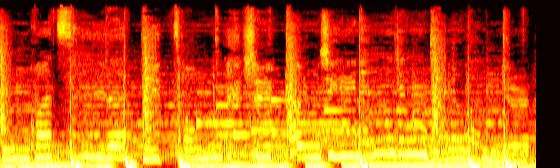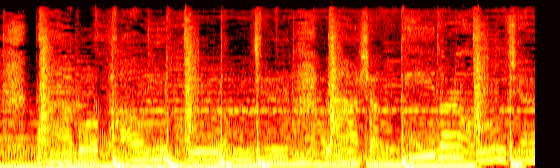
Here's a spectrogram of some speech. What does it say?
青花瓷的笔筒，是康熙年间的玩意儿。大伯泡一壶龙井，拉上一段胡琴儿。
